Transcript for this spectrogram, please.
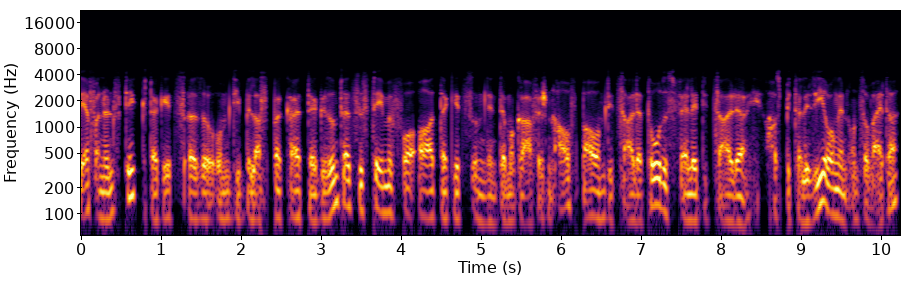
sehr vernünftig. Da geht es also um die Belastbarkeit der Gesundheitssysteme vor Ort. Da geht es um den demografischen Aufbau, um die Zahl der Todesfälle, die Zahl der Hospitalisierungen und so weiter.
